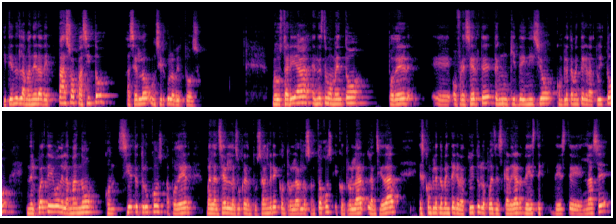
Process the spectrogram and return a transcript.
y tienes la manera de paso a pasito hacerlo un círculo virtuoso. Me gustaría en este momento poder eh, ofrecerte, tengo un kit de inicio completamente gratuito en el cual te llevo de la mano con siete trucos a poder balancear el azúcar en tu sangre, controlar los antojos y controlar la ansiedad. Es completamente gratuito lo puedes descargar de este, de este enlace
